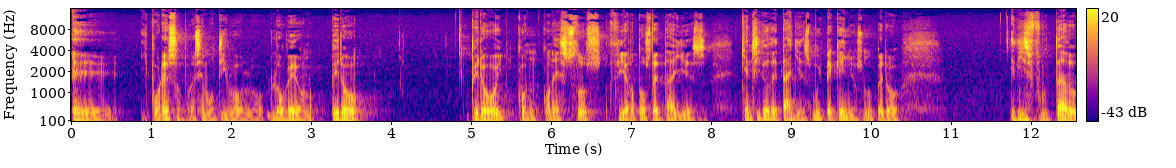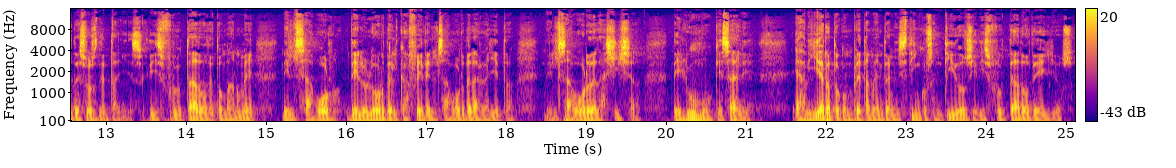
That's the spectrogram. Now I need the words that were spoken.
Eh, y por eso, por ese motivo lo, veo. Pero, pero hoy, con, con, estos ciertos detalles, que han sido detalles muy pequeños, ¿no? pero he disfrutado de esos detalles, he disfrutado de tomarme del sabor, del olor del café, del sabor de la galleta, del sabor de la shisha, del humo que sale He abierto completamente mis cinco sentidos y he disfrutado de ellos.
